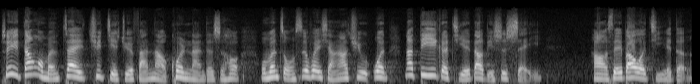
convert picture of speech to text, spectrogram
所以，当我们再去解决烦恼困难的时候，我们总是会想要去问：那第一个结到底是谁？好，谁把我结的？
